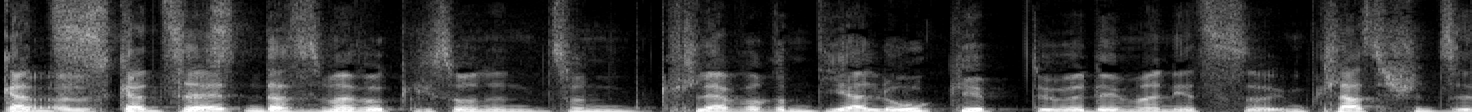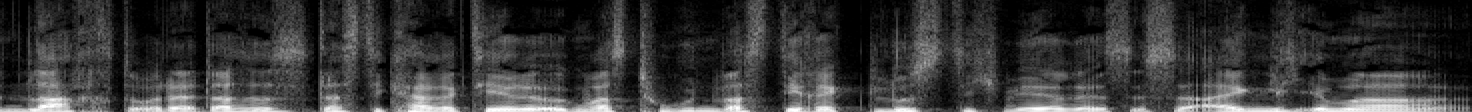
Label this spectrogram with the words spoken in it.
ganz, also ganz selten, dass es mal wirklich so einen, so einen cleveren Dialog gibt, über den man jetzt so im klassischen Sinn lacht oder dass es, dass die Charaktere irgendwas tun, was direkt lustig wäre. Es ist eigentlich immer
